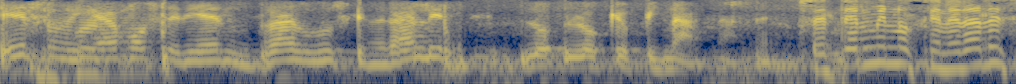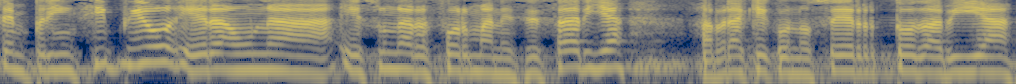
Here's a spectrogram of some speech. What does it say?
eso digamos sería en rasgos generales lo, lo que opinamos o sea, en términos generales en principio era una es una reforma necesaria. Habrá que conocer todavía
